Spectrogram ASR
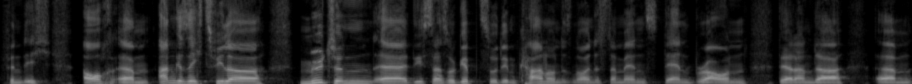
Finde ich auch ähm, angesichts vieler Mythen, äh, die es da so gibt zu dem Kanon des Neuen Testaments, Dan Brown, der dann da ähm,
